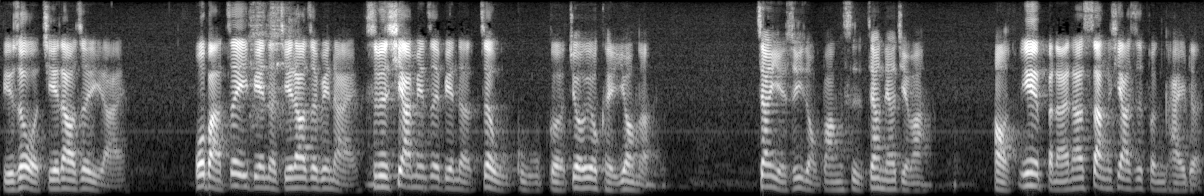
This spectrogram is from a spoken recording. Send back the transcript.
比如说我接到这里来，我把这一边的接到这边来，是不是下面这边的这五五个就又可以用了？这样也是一种方式，这样了解吗？好，因为本来它上下是分开的，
